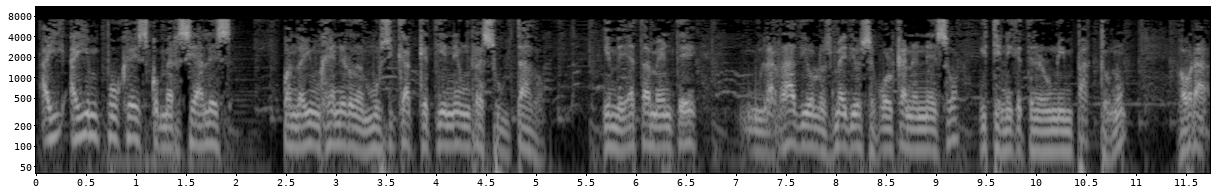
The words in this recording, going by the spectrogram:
Hay, hay empujes comerciales cuando hay un género de música que tiene un resultado. Inmediatamente la radio, los medios se volcan en eso y tiene que tener un impacto, ¿no? Ahora,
